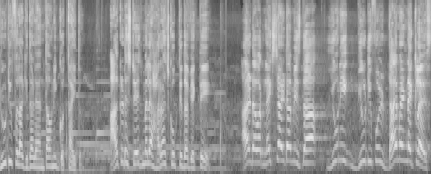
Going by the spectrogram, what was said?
ಬ್ಯೂಟಿಫುಲ್ ಆಗಿದ್ದಾಳೆ ಅಂತ ಅವನಿಗೆ ಗೊತ್ತಾಯ್ತು. ಆ ಕಡೆ ಸ್ಟೇಜ್ ಮೇಲೆ ಹರಾಜ್ ಕೂಗ್ತಿದ್ದ ವ್ಯಕ್ತಿ and our next item is the unique beautiful diamond necklace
